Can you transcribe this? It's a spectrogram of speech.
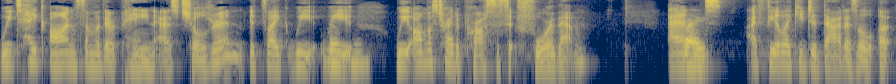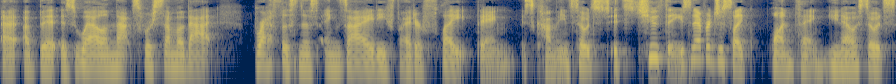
we take on some of their pain as children. It's like we, we, mm-hmm. we almost try to process it for them. And right. I feel like you did that as a, a, a bit as well. And that's where some of that breathlessness, anxiety, fight or flight thing is coming. So it's it's two things. It's never just like one thing, you know. So it's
